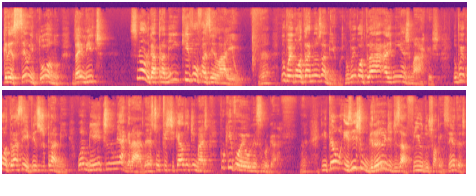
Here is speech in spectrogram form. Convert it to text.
cresceu em torno da elite. Se não é um lugar para mim, que vou fazer lá eu? Né? Não vou encontrar meus amigos, não vou encontrar as minhas marcas, não vou encontrar serviços para mim. O ambiente não me agrada, é sofisticado demais. Por que vou eu nesse lugar? Né? Então, existe um grande desafio dos shopping centers,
